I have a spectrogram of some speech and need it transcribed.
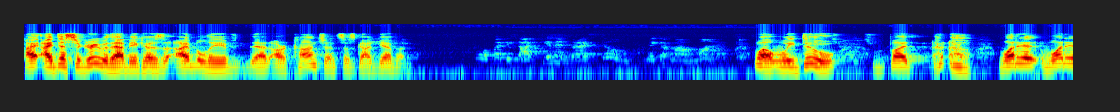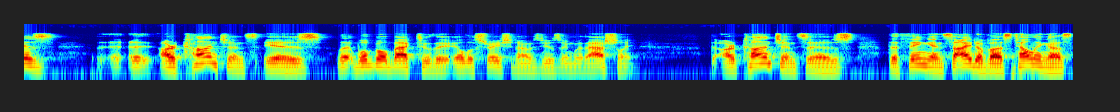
I, I, disagree with that because I believe that our conscience is God given. Well, it might God given, but I still make up my well, we do, but what is what is our conscience is? We'll go back to the illustration I was using with Ashley. Our conscience is the thing inside of us telling us,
